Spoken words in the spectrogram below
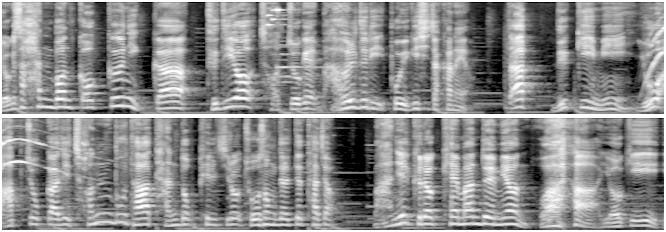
여기서 한 번 꺾으니까 드디어 저쪽에 마을들이 보이기 시작하네요. 딱 느낌이 요 앞쪽까지 전부 다 단독 필지로 조성될 듯하죠. 만일 그렇게만 되면 와 여기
